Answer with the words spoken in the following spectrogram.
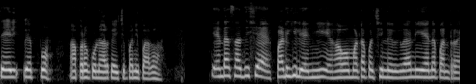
சரி வைப்போம். அப்புறம் கொஞ்ச நேரம் கழிச்சு பண்ணி பார்க்கலாம். ஏன்டா சதீஷே படிக்கலையா நீ? அவன் மட்டும் படிச்சு நிற்கிறா நீ என்ன பண்ணுற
